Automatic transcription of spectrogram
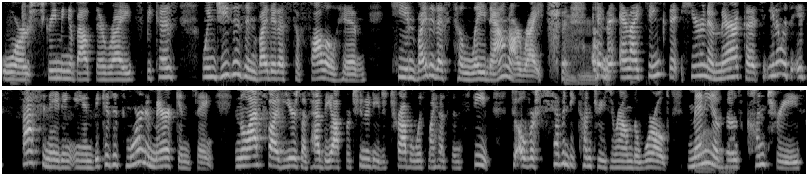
or screaming about their rights because when Jesus invited us to follow him, he invited us to lay down our rights. Mm-hmm. And and I think that here in America, it's you know, it's it's fascinating, Ian, because it's more an American thing. In the last five years, I've had the opportunity to travel with my husband Steve to over 70 countries around the world. Many of those countries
